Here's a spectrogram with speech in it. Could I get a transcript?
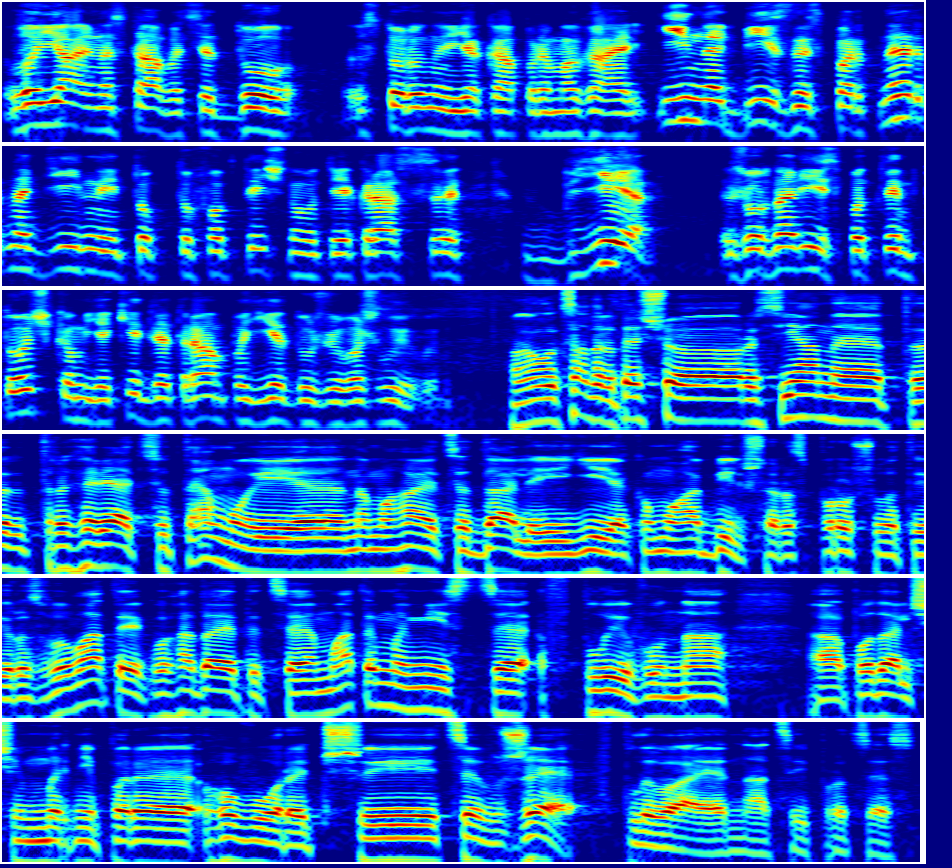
лояльно ставиться до сторони, яка перемагає, і на бізнес-партнер надійний, тобто фактично, от якраз е, б'є журналіст по тим точкам, які для Трампа є дуже важливими. Пане Олександре, те, що росіяни тр- тригерять цю тему і е, намагаються далі її якомога більше розпорошувати і розвивати. Як ви гадаєте, це матиме місце впливу на е, подальші мирні переговори? Чи це вже впливає на цей процес?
